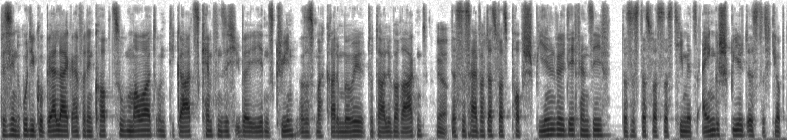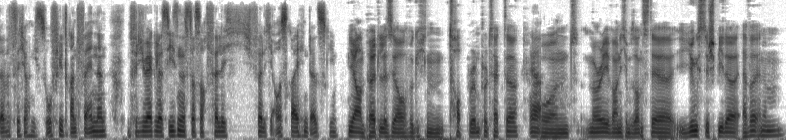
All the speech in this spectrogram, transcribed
bisschen Rudy Gobert-like einfach den Korb zumauert und die Guards kämpfen sich über jeden Screen. Also das macht gerade Murray total überragend. Ja. Das ist einfach das, was Pop spielen will defensiv. Das ist das, was das Team jetzt eingespielt ist. Ich glaube, da wird sich auch nicht so viel dran verändern. Und für die Regular Season ist das auch völlig, völlig ausreichend als Scheme. Ja, und Pörtl ist ja auch wirklich ein Top Rim Protector. Ja. Und Murray war nicht umsonst der jüngste Spieler ever in einem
